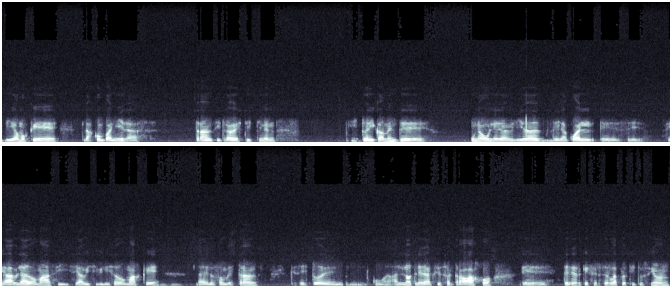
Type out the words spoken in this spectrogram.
digamos que las compañeras trans y travestis tienen históricamente una vulnerabilidad de la cual eh, se, se, ha hablado más y se ha visibilizado más que la de los hombres trans, que es esto de, como al no tener acceso al trabajo, eh, tener que ejercer la prostitución,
